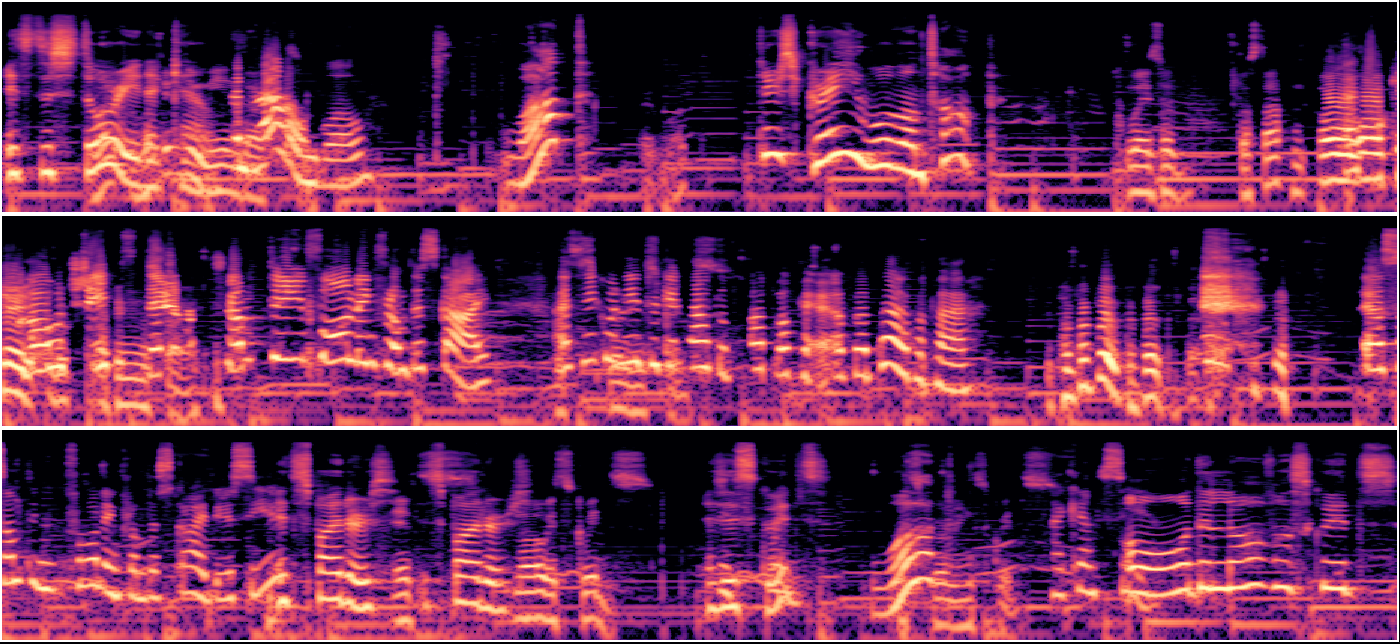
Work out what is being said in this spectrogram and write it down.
It's the story What- what that did you counts. The that- brown wool. What? Wait, what? There's grey wool on top. Wait, so does that? Oh, okay. Oh look shit! the There's something falling from the sky. I think we need to get out of up up here. Up, up, up, up, up. There's something falling from the sky. Do you see it? It's spiders. It's, It's spiders. No, it's squids. Is it it's squids? It's What? burning squids. I can't see. Oh, the lava squids.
